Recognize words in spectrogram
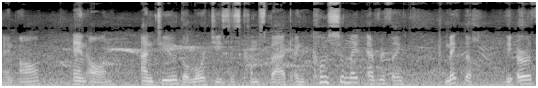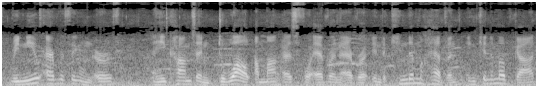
and on and on until the Lord Jesus comes back and consummate everything, make the, the earth, renew everything on earth, and he comes and dwell among us forever and ever in the kingdom of heaven, in kingdom of God,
